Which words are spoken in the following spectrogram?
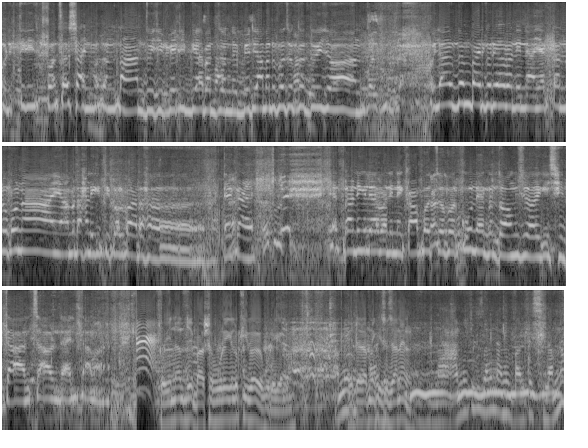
ওর তিরিশ পঞ্চাশ ষাট মতন ধান বেটি বিয়াবার জন্য। বেটি আমার উপযুক্ত দুইজন। ওইলা একদম বাইর করে পারি নাই একটা নৌকো নাই। আমরা হালি গেছি কলবার একাই। একটা আনি গেলে পারি নাই কাপড় চোপড় কোন একদম ধ্বংস হয়ে গেছে ডাল চাউল ডাল তামা তো যে বাসা পড়ে গেল কীভাবে পড়ে গেল? এটার আপনি কিছু জানেন? না আমি কিছু জানি না আমি বাড়িতে ছিলাম না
